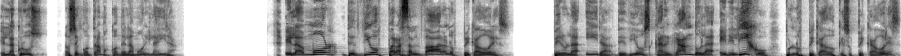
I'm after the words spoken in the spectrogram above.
En la cruz nos encontramos con el amor y la ira. El amor de Dios para salvar a los pecadores, pero la ira de Dios cargándola en el Hijo por los pecados que esos pecadores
